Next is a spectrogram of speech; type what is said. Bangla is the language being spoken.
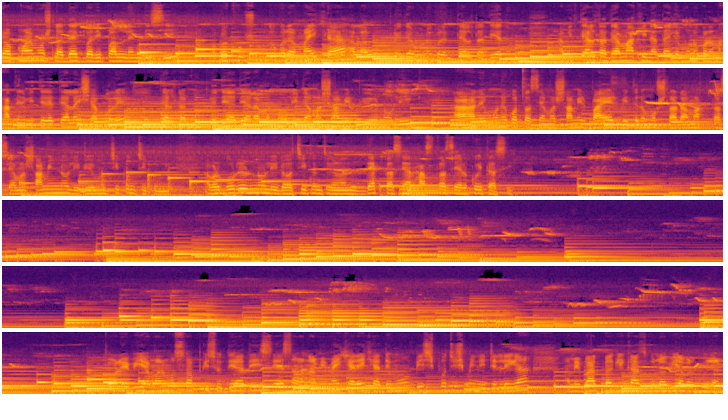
সব ময় মশলা দেখবারই পারলেন দিছি। আবার খুব সুন্দর করে মাইখা আলা উপরে দিয়ে মনে করেন তেলটা দিয়ে দেবো। আমি তেলটা দেওয়া মাখি না, তাইলে মনে করেন হাতের ভিতরে তেল আইসা পরে তেলটা আমি উপরে দিয়ে আর আমার নলিটা আমার স্বামীর প্রিয় নলি। আর মনে করতেছি আমার স্বামীর পায়ের ভিতরে মশলাটা মাখতাছে, আমার স্বামীর নলিটি এমন চিকন চিকুনি। আবার গরুর নলিটাও চিকন চিকন দেখতাছি আর হাসতাছি আর কইতাছি। পরে বি আমার সব কিছু দেয়া দিই শেষ এখন আমি মাইখা রেখা দেবো বিশ পঁচিশ মিনিটের লেগা আমি বাদ বাকি কাজগুলো বি আবার নেব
